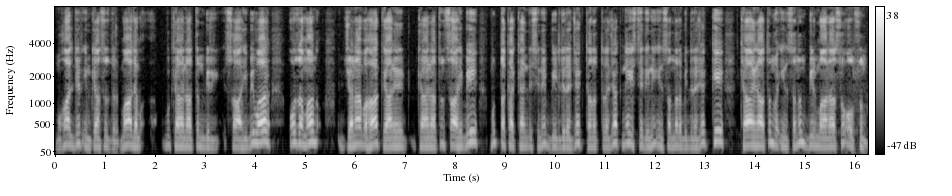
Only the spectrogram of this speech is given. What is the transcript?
muhaldir, imkansızdır. Madem bu kainatın bir sahibi var, o zaman Cenab-ı Hak yani kainatın sahibi mutlaka kendisini bildirecek, tanıttıracak, ne istediğini insanlara bildirecek ki kainatın ve insanın bir manası olsun.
